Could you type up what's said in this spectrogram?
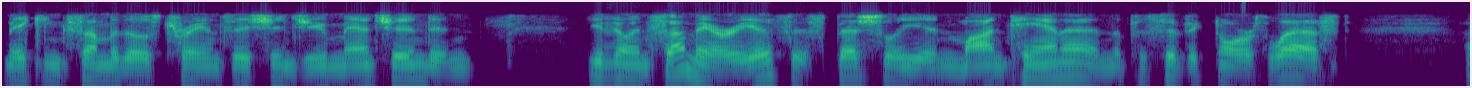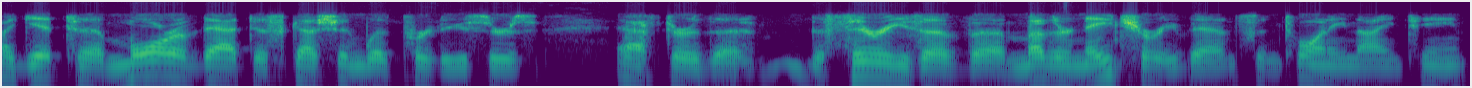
making some of those transitions you mentioned. And, you know, in some areas, especially in Montana and the Pacific Northwest, I get to more of that discussion with producers after the the series of uh, Mother Nature events in 2019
